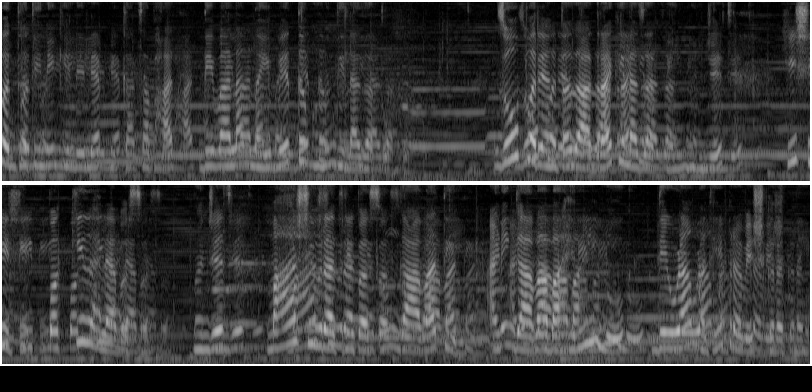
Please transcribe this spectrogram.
पद्धतीने केलेल्या पिकाचा भात देवाला नैवेद्य म्हणून दिला जातो. जोपर्यंत दादरा केला जात नाही म्हणजेच ही शेती पक्की झाल्यापासून. म्हणजेच महाशिवरात्रीपासून गावातील आणि गावाबाहेरील लोक देवळामध्ये प्रवेश करत नाही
